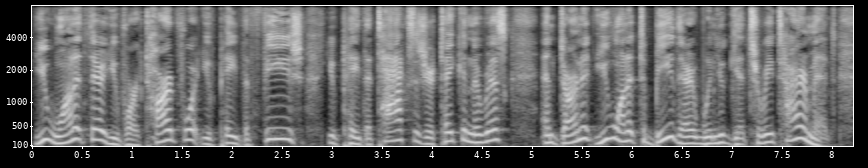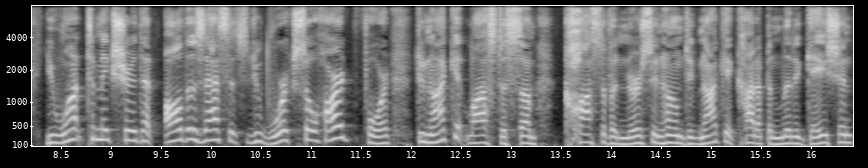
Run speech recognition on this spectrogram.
You want it there. You've worked hard for it. You've paid the fees. You've paid the taxes. You're taking the risk. And darn it, you want it to be there when you get to retirement. You want to make sure that all those assets you've worked so hard for do not get lost to some cost of a nursing home. Do not get caught up in litigation.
